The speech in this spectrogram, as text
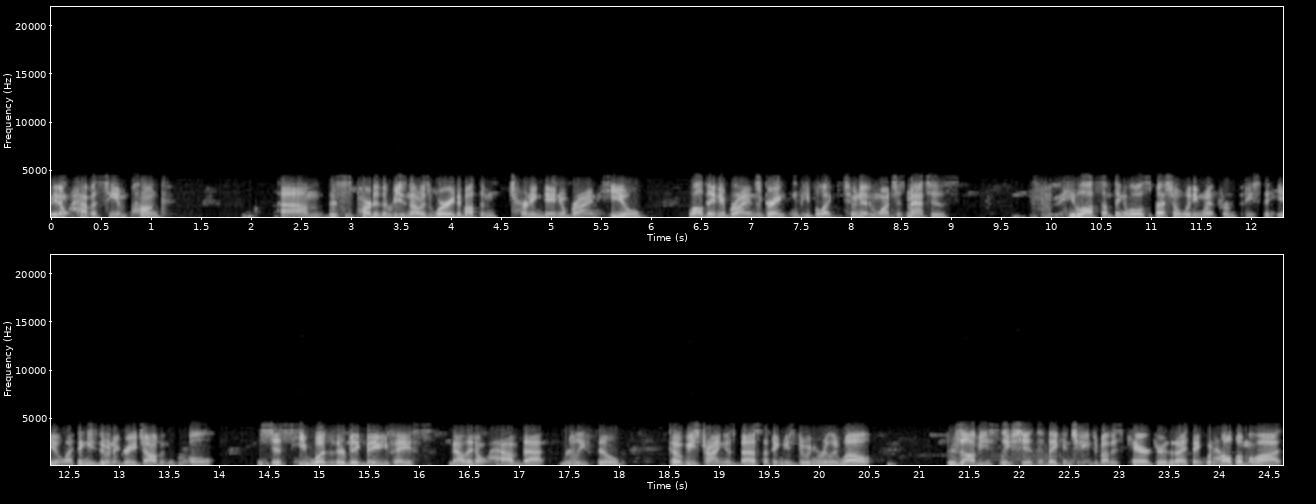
They don't have a CM Punk. Um, this is part of the reason I was worried about them turning Daniel Bryan heel. While Daniel Bryan's great and people like to tune in and watch his matches, he lost something a little special when he went from face to heel. I think he's doing a great job in the role. It's just he was their big baby face. Now they don't have that really filled. Kofi's trying his best. I think he's doing really well. There's obviously shit that they can change about his character that I think would help him a lot.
